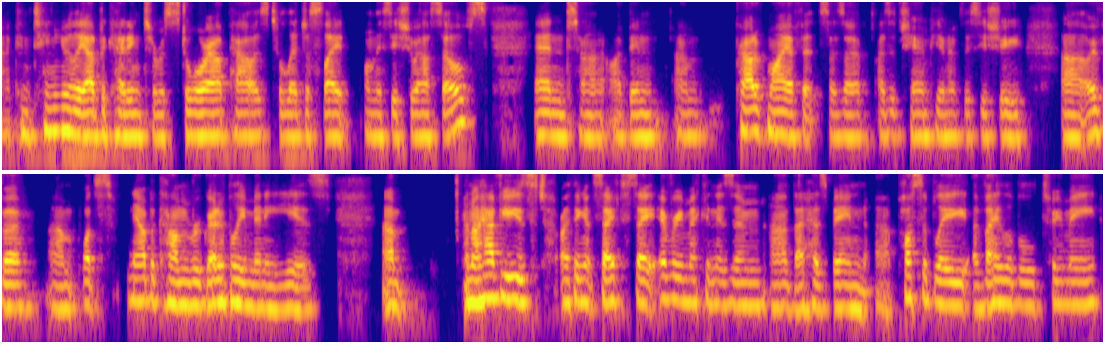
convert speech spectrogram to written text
uh, continually advocating to restore our powers to legislate on this issue ourselves. And uh, I've been um, proud of my efforts as a, as a champion of this issue uh, over um, what's now become regrettably many years. Um, and I have used, I think it's safe to say, every mechanism uh, that has been uh, possibly available to me.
